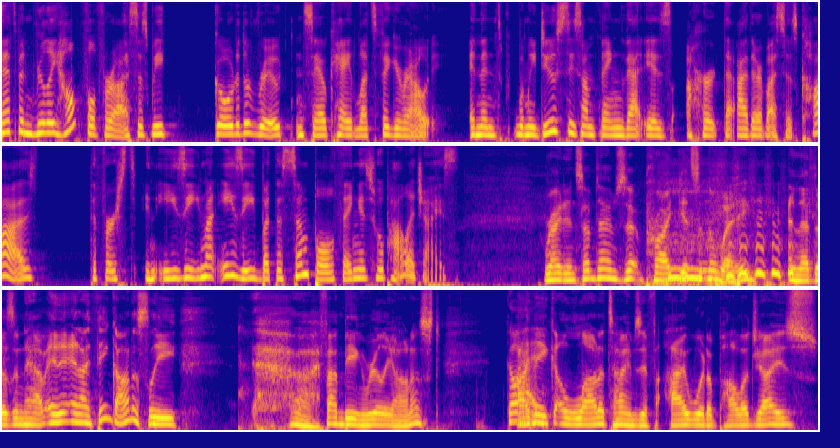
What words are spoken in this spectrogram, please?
that's been really helpful for us as we go to the root and say, okay, let's figure out. And then when we do see something that is a hurt that either of us has caused, the first and easy, not easy, but the simple thing is to apologize. Right. And sometimes uh, pride gets in the way and that doesn't happen. And, and I think honestly, if I'm being really honest, Go ahead. I think a lot of times if I would apologize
